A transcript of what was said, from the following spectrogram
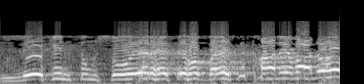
لیکن تم سوئے رہتے ہو، بیٹھ کھانے والوں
